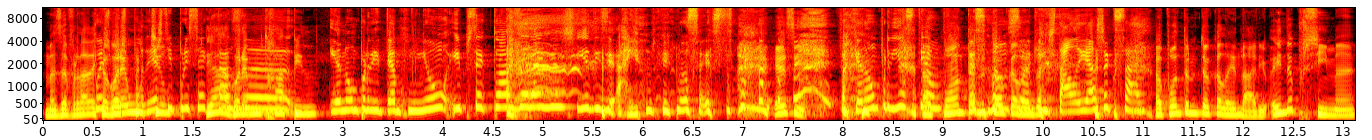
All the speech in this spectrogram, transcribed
Mas a verdade pois, é que agora é útil. E por isso é que yeah, agora a... é muito rápido. Eu não perdi tempo nenhum e por isso é que tu às aranhas ia dizer, ai, eu não sei se. É assim. Porque eu não perdi esse tempo. Aponta no teu calendário. que instala e acha que sabe. Aponta no teu calendário. Ainda por cima,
